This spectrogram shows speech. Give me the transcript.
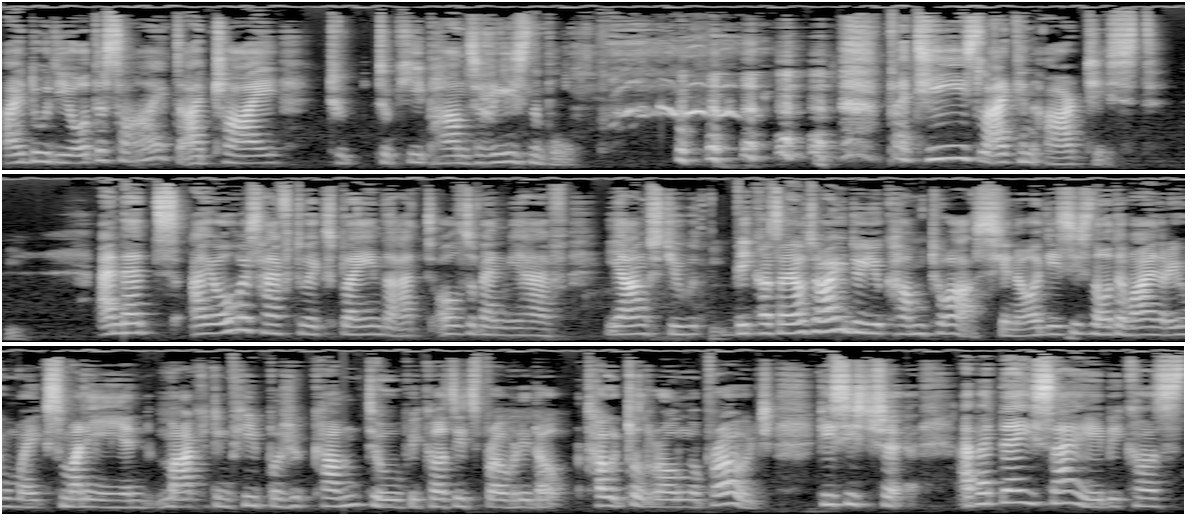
I do the other side. I try to to keep Hans reasonable, but he's like an artist. And that's, I always have to explain that also when we have young students, because I also, why do you come to us? You know, this is not a winery who makes money and marketing people should come to because it's probably the total wrong approach. This is, uh, but they say because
